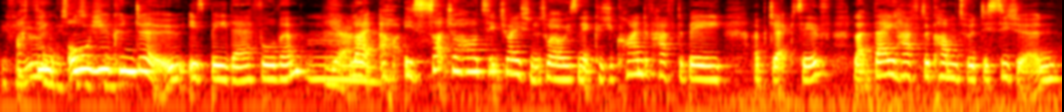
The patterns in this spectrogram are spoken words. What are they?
if you I were in think this all you can do is be there for them. Yeah. Like uh, it's such a hard situation as well, isn't it? Because you kind of have to be objective. Like they have to come to a decision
